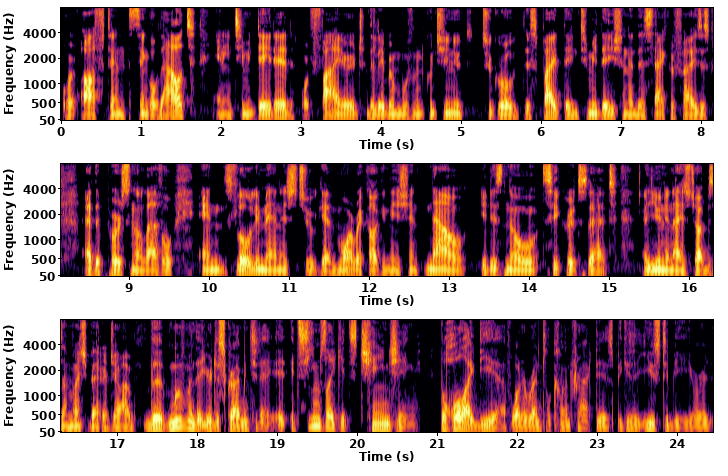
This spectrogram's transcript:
were often singled out and intimidated or fired. The labor movement continued to grow despite the intimidation and the sacrifices at the personal level level and slowly managed to get more recognition. Now it is no secret that a unionized job is a much better job. The movement that you're describing today, it, it seems like it's changing the whole idea of what a rental contract is because it used to be or it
